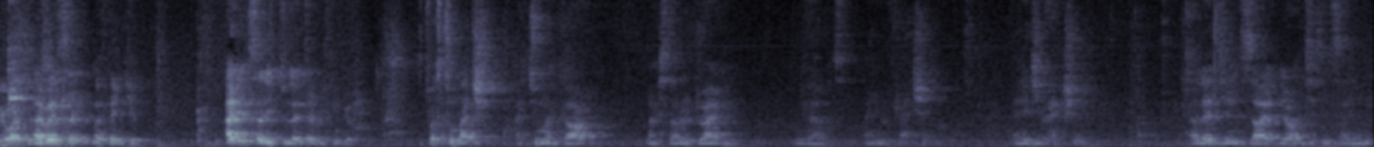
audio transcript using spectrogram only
I was like, no thank you. I decided to let everything go. It was too much. I took my car and I started driving without any reflection, any direction. I let the inside, the artist inside me,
